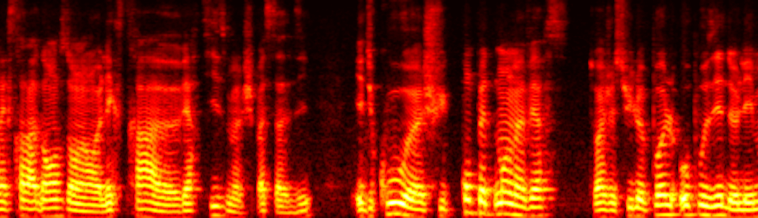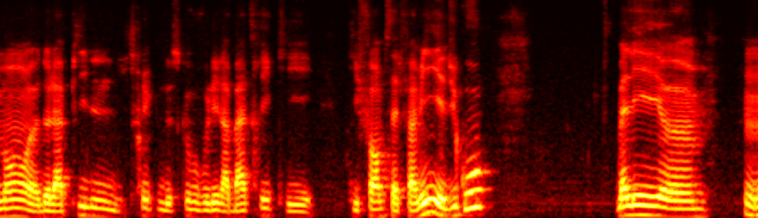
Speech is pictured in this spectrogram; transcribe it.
l'extravagance, dans l'extra, heu, vertisme, je sais pas si ça se dit et du coup, heu, je suis complètement l'inverse, tu vois? Je suis le pôle opposé de l'aimant, heu, de la pile, du truc, de ce que vous voulez, la batterie qui qui forme cette famille et du coup bah, les, heu, mmh,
